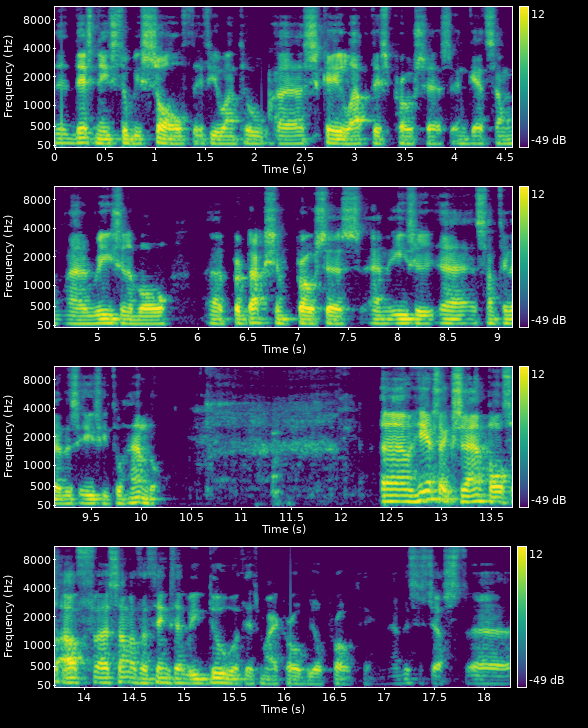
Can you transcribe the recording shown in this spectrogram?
th this needs to be solved if you want to uh, scale up this process and get some uh, production process and easy something that is easy to handle. Um, here's examples of uh, some of the things that we do with this microbial protein. And this is just, uh,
